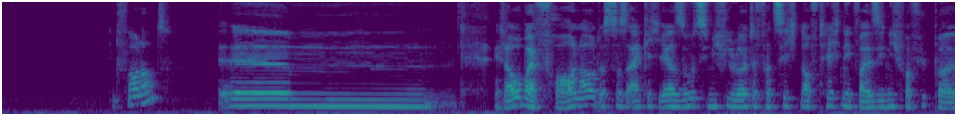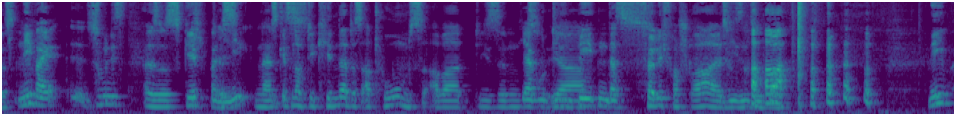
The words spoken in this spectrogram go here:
In Fallout? Ähm ich glaube, bei Fallout ist das eigentlich eher so, ziemlich viele Leute verzichten auf Technik, weil sie nicht verfügbar ist. Nee, weil äh, zumindest. Also es gibt, es, na, es gibt noch die Kinder des Atoms, aber die sind. Ja, gut, die ja beten das. Völlig verstrahlt. Die sind super. nee,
